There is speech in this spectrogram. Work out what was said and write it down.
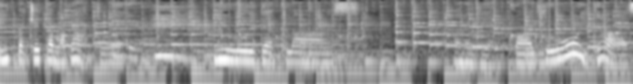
Így pecséte magától? Igen. Júj, de klassz. Van egy ilyen kagyló, igaz?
